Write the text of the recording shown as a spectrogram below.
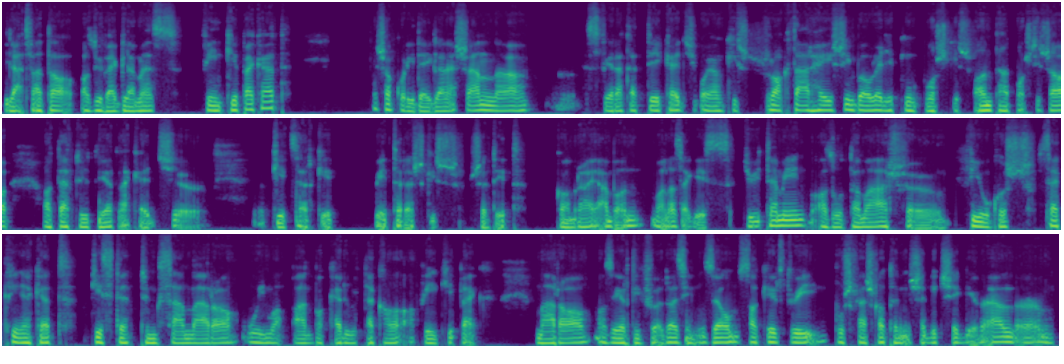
illetve hát az üveglemez fényképeket, és akkor ideiglenesen ezt félretették egy olyan kis raktárhelyiségbe, ahol egyébként most is van, tehát most is a, a tetőtérnek egy kétszer két méteres kis sötét kamrájában van az egész gyűjtemény. Azóta már fiókos szekrényeket készítettünk számára, új mappákba kerültek a, a fényképek, már a, az Érti Földrajzi Múzeum szakértői Puskás Katalin segítségével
